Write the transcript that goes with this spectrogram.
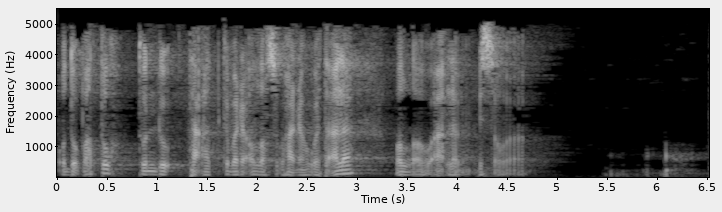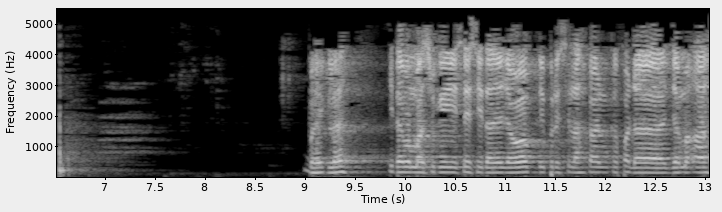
untuk patuh tunduk taat kepada Allah Subhanahu wa taala wallahu a'lam bissawab Baiklah kita memasuki sesi tanya jawab dipersilahkan kepada jamaah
